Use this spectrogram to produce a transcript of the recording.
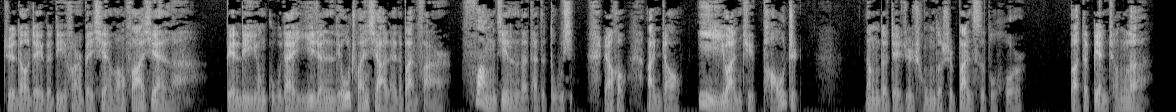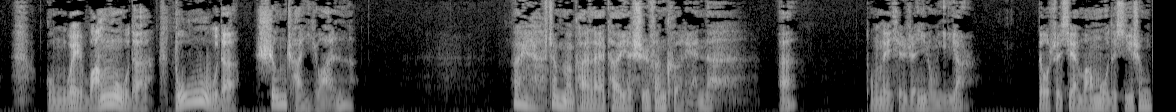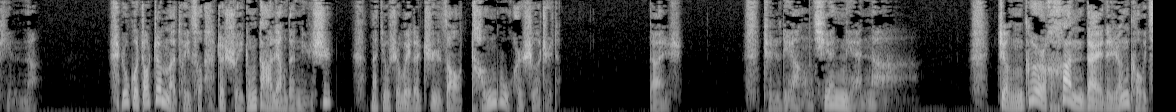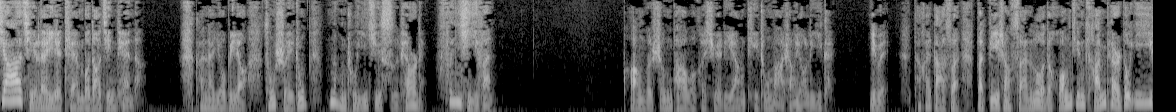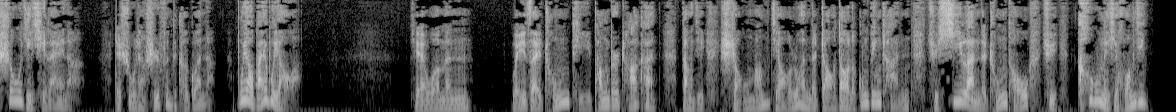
知道这个地方被献王发现了，便利用古代彝人流传下来的办法放进了他的毒性，然后按照意愿去炮制，弄得这只虫子是半死不活，把它变成了拱卫王墓的毒物的生产源了。哎呀，这么看来，他也十分可怜呢，啊，同那些人俑一样，都是献王墓的牺牲品呢。如果照这么推测，这水中大量的女尸，那就是为了制造藤物而设置的。但是，这两千年呐，整个汉代的人口加起来也填不到今天呢。看来有必要从水中弄出一具死漂来分析一番。胖子生怕我和雪莉杨提出马上要离开，因为。他还打算把地上散落的黄金残片都一一收集起来呢，这数量十分的可观呢，不要白不要啊！见我们围在虫体旁边查看，当即手忙脚乱的找到了工兵铲，去稀烂的虫头，去抠那些黄金。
